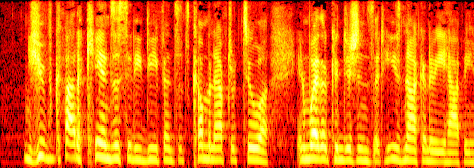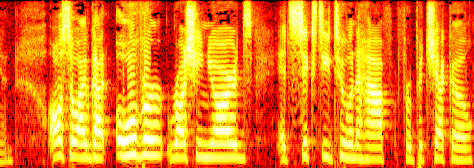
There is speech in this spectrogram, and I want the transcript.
you've got a Kansas City defense that's coming after Tua in weather conditions that he's not going to be happy in. Also, I've got over rushing yards at 62 and a half for Pacheco.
